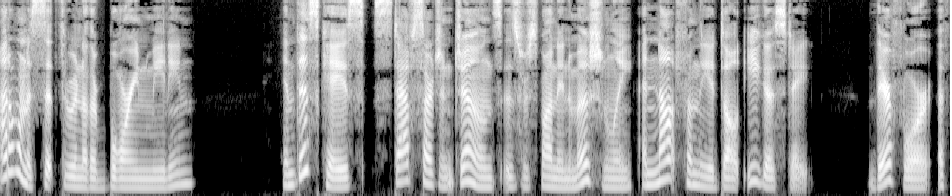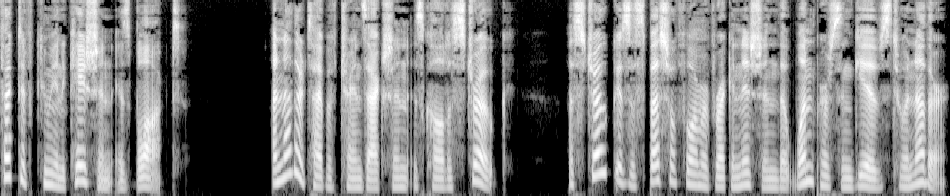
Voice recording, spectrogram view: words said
I don't want to sit through another boring meeting. In this case, Staff Sergeant Jones is responding emotionally and not from the adult ego state. Therefore, effective communication is blocked. Another type of transaction is called a stroke. A stroke is a special form of recognition that one person gives to another.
